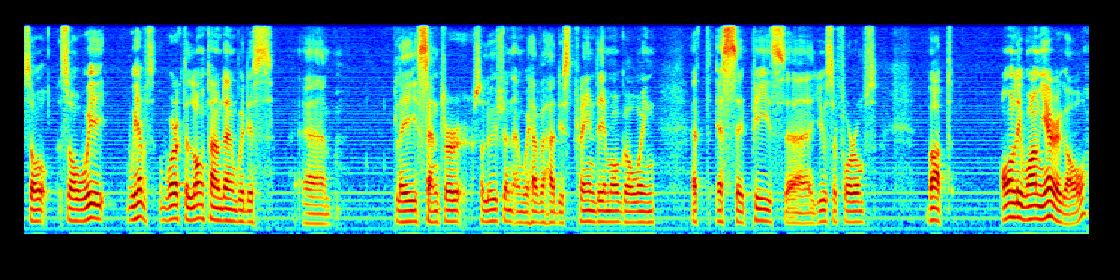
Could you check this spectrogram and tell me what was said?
So, so we we have worked a long time then with this um, play center solution, and we have had this train demo going at SAP's uh, user forums. But only one year ago,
